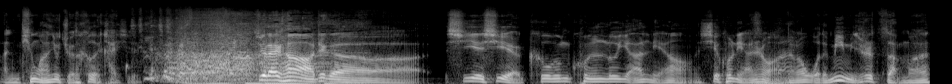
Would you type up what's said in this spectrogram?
了？你听完就觉得特别开心。继续来看啊，这个。谢谢柯文坤乐意安联啊，谢坤联是吧？他说我的秘密是怎么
